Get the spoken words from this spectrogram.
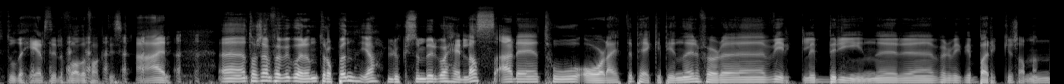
sto det helt stille for hva det faktisk er. Eh, Torstein, før vi går gjennom troppen. Ja, Luxembourg og Hellas, er det to ålreite pekepinner før det virkelig bryner eh, Før det virkelig barker sammen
